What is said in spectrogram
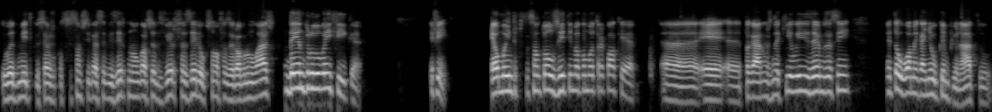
Eu admito que o Sérgio Conceição estivesse a dizer que não gosta de ver fazer o que estão a fazer ao Bruno Lage dentro do Benfica. Enfim, é uma interpretação tão legítima como outra qualquer. Uh, é uh, pegarmos naquilo e dizermos assim: então o homem ganhou o campeonato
